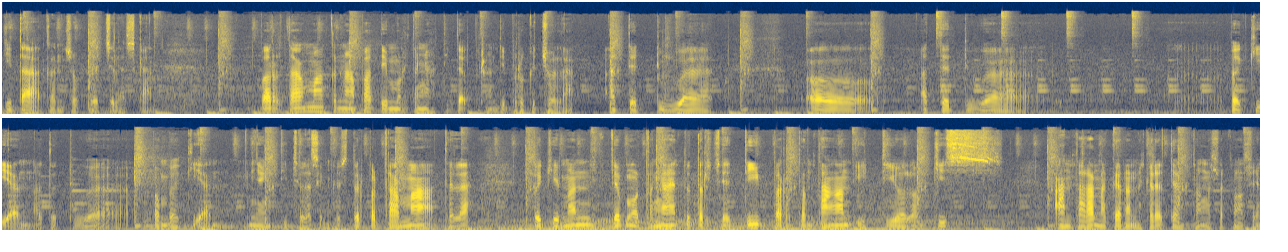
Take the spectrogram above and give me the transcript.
kita akan coba jelaskan. Pertama, kenapa Timur Tengah tidak berhenti bergejolak? Ada dua, uh, ada dua uh, bagian atau dua pembagian yang dijelaskan Gus. Pertama adalah bagaimana Timur Tengah itu terjadi pertentangan ideologis antara negara-negara dan bangsa-bangsa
